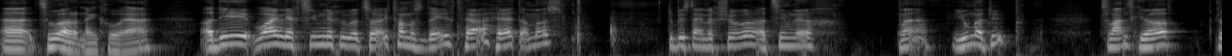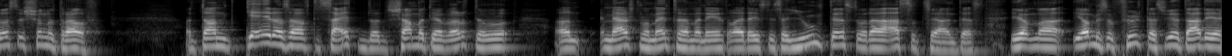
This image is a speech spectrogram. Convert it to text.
äh, zuordnen kann. Ja. Aber die war eigentlich ziemlich überzeugt, haben wir gedacht, ja, hey Thomas, du bist eigentlich schon ein ziemlich ja, junger Typ. 20 Jahre, du hast es schon noch drauf. Und dann geht das auf die Seiten, dann schauen wir die Wörter an. Und im ersten Moment habe ich mir gedacht, Alter, ist das ein Jugendtest oder ein asozialen Test? Ich habe hab mich so gefühlt, dass wir da die,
